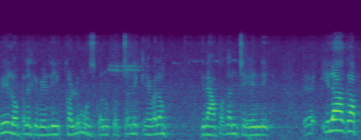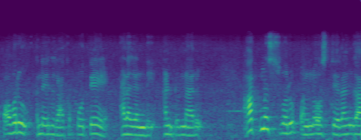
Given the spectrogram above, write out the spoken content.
మీ లోపలికి వెళ్ళి కళ్ళు మూసుకొని కూర్చొని కేవలం జ్ఞాపకం చేయండి. ఇలాగా పవరు అనేది రాకపోతే అడగండి అంటున్నారు. ఆత్మస్వరూపంలో స్థిరంగా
